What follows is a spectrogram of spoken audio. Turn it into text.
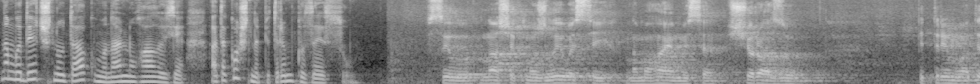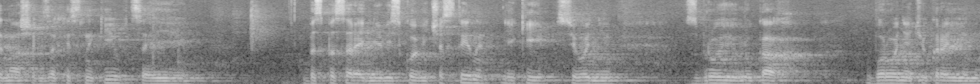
на медичну та комунальну галузі, а також на підтримку ЗСУ. В силу наших можливостей намагаємося щоразу підтримувати наших захисників. Це і безпосередньо військові частини, які сьогодні зброєю в руках боронять Україну.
